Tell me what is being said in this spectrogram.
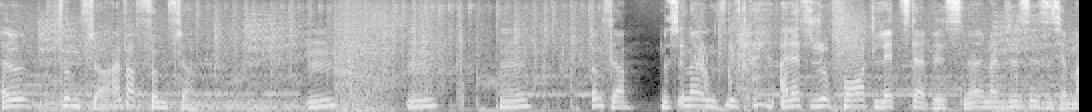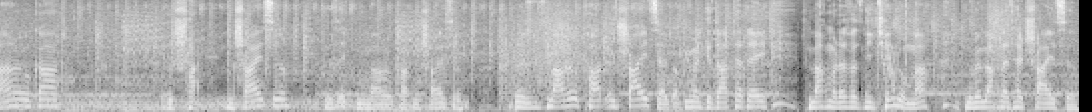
Also, Fünfter. Einfach Fünfter. Hm? Hm? Hm? Fünfter. Du bist immer im... Bist, dass du sofort Letzter bist, ne? Ich meine, das ist, ist ja Mario Kart. Ein Scheiße. Das ist echt ein Mario Kart ein Scheiße. Mario Kart in Scheiße. Als ob jemand gesagt hat, hey, machen wir das, was Nintendo macht, nur wir machen das halt Scheiße.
